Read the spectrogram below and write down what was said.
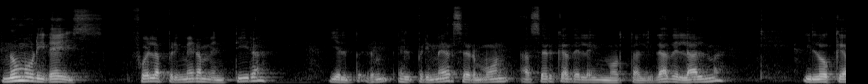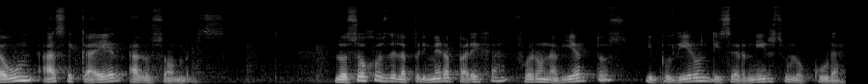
No moriréis fue la primera mentira y el, el, primer sermón acerca de la inmortalidad del alma y lo que aún hace caer a los hombres. Los ojos de la primera pareja fueron abiertos y pudieron discernir su locura.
